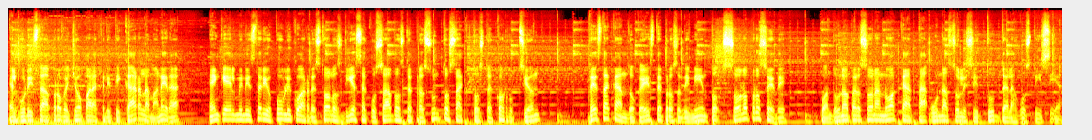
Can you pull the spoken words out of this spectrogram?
El jurista aprovechó para criticar la manera en que el Ministerio Público arrestó a los 10 acusados de presuntos actos de corrupción, destacando que este procedimiento solo procede cuando una persona no acata una solicitud de la justicia.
